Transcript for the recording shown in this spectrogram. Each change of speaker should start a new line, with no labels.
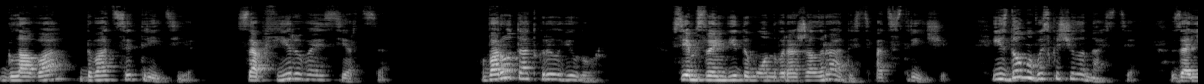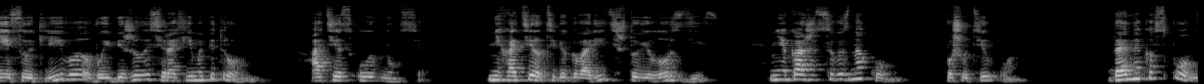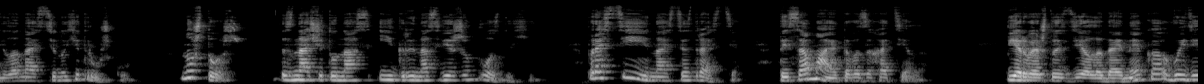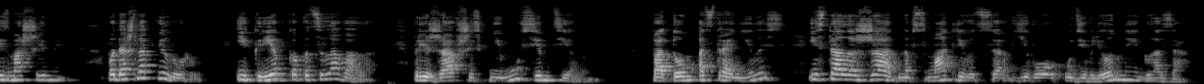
Глава двадцать третья. Сапфировое сердце. Ворота открыл Вилор. Всем своим видом он выражал радость от встречи. Из дома выскочила Настя. За ней суетливо выбежала Серафима Петровна. Отец улыбнулся. «Не хотел тебе говорить, что Вилор здесь. Мне кажется, вы знакомы», – пошутил он. Дайнека вспомнила Настину хитрушку. «Ну что ж, значит, у нас игры на свежем воздухе. Прости, Настя, здрасте. Ты сама этого захотела. Первое, что сделала Дайнека, выйдя из машины, подошла к Вилору и крепко поцеловала, прижавшись к нему всем телом. Потом отстранилась и стала жадно всматриваться в его удивленные глаза.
